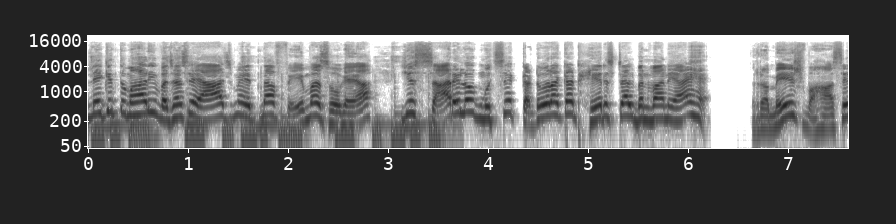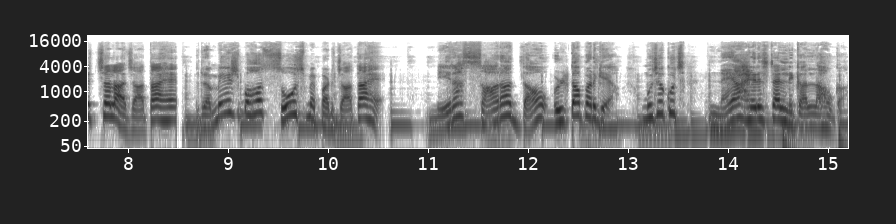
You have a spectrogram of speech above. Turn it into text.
लेकिन तुम्हारी वजह से आज मैं इतना फ़ेमस हो गया। ये सारे लोग मुझसे कटोरा कट हेयर स्टाइल बनवाने आए हैं। रमेश वहाँ से चला जाता है। रमेश बहुत सोच में पड़ जाता है। मेरा सारा दाव उल्टा पड़ गया। मुझे कुछ नया हेयर स्टाइल निकालना होगा,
